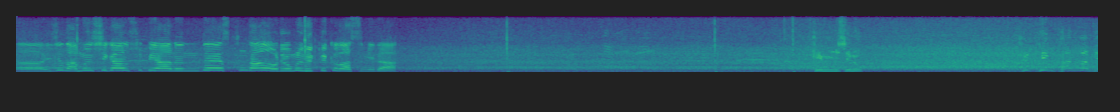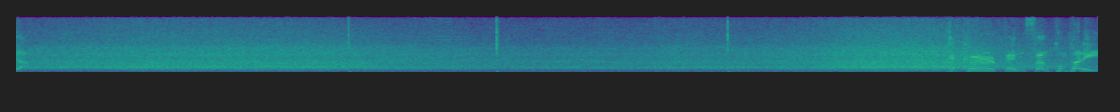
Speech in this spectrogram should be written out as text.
아, 이제 남은 시간 수비하는데 상당한 어려움을 느낄 것 같습니다. 김신욱 슈팅 가능합니다 태클 뱅상 콤파니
